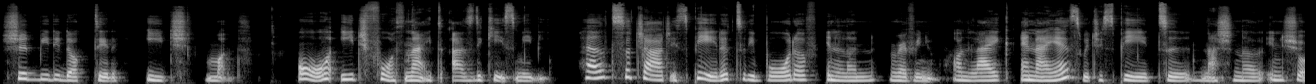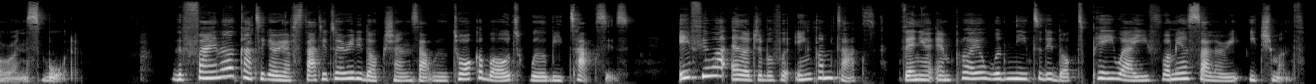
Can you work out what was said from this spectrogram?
should be deducted each month or each fortnight as the case may be. Health surcharge is paid to the Board of Inland Revenue, unlike NIS, which is paid to National Insurance Board. The final category of statutory deductions that we'll talk about will be taxes. If you are eligible for income tax, then your employer would need to deduct PAYE from your salary each month.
